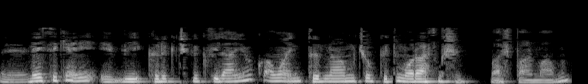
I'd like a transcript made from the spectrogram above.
Neyse ki hani bir kırık çıkık falan yok ama hani tırnağımı çok kötü morartmışım baş parmağımın.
